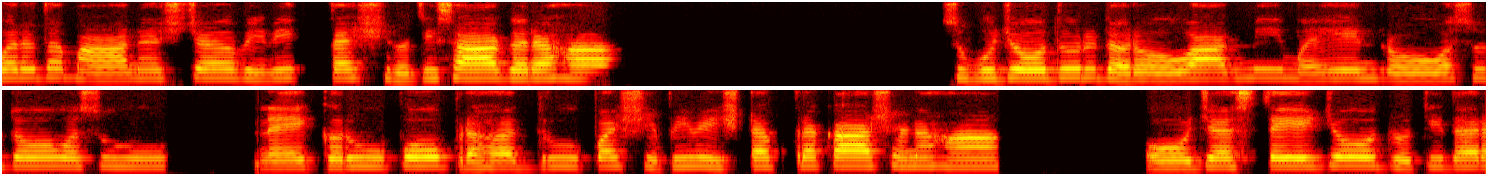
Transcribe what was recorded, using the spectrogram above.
वर्धमानश्च विविक्तश्रुतिसागरः सुभुजो दुर्धरो वाग्मी महेन्द्रो वसुदो वसु। नैकरूपो बृहद्रूपः शिपिविष्टप्रकाशनः ओजस्तेजो धृतिधर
